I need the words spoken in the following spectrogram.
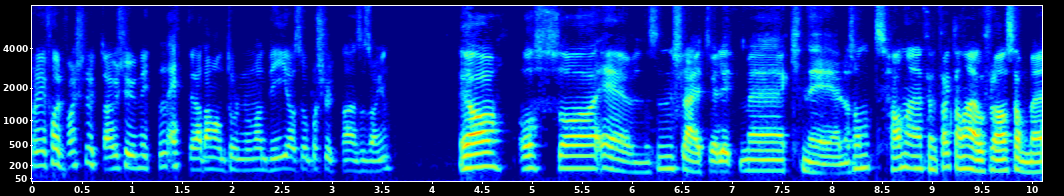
Fordi Forfang slutta jo i 2019 etter at han vant Tour Normandie, og så på slutten av den sesongen. Ja, og så Evensen sleit vel litt med kne eller noe sånt. Han er fun fact, han er jo fra samme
